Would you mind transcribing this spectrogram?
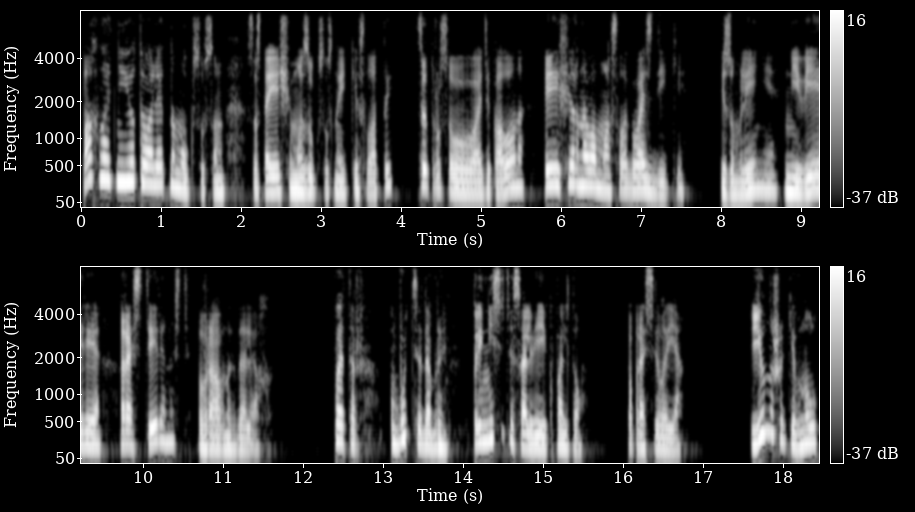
Пахло от нее туалетным уксусом, состоящим из уксусной кислоты, цитрусового одеколона и эфирного масла гвоздики. Изумление, неверие, растерянность в равных долях. «Петер, будьте добры, принесите Сальвей к пальто», — попросила я. Юноша кивнул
